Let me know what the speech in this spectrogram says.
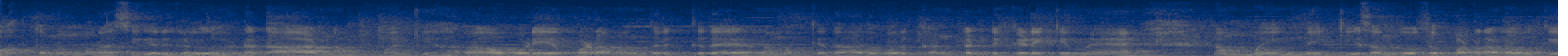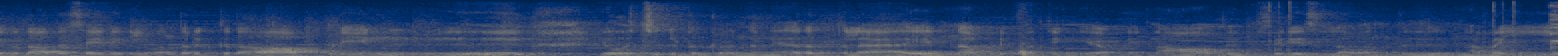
பார்த்த நம்ம ரசிகர்கள் அடடா நம்ம கியாராவுடைய படம் வந்திருக்கிற நமக்கு ஏதாவது ஒரு கண்டென்ட் கிடைக்குமே? நம்ம இன்னைக்கு சந்தோஷப்படுற அளவுக்கு ஏதாவது செய்திகள் வந்திருக்குதா? அப்படின்னு யோசிச்சுக்கிட்டு இருக்கிற இந்த நேரத்தில் என்ன அப்படி பார்த்தீங்க அப்படின்னா வெப் சீரிஸில் வந்து நிறைய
